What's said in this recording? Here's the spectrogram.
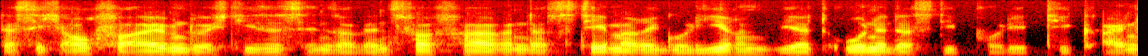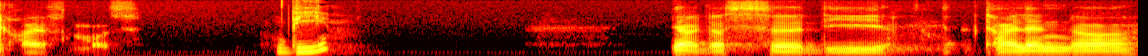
dass sich auch vor allem durch dieses Insolvenzverfahren das Thema regulieren wird, ohne dass die Politik eingreifen muss. Wie? Ja, dass äh, die Thailänder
